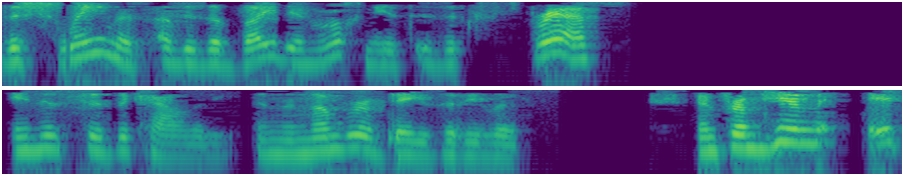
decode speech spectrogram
The shlemus of his Avodah in Ruchnius is expressed in his physicality, in the number of days that he lives. And from him, it,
